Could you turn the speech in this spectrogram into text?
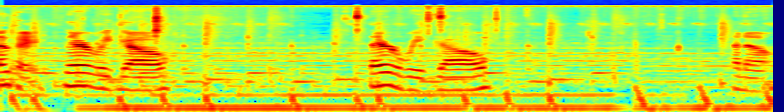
Okay, there we go. There we go. I know.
